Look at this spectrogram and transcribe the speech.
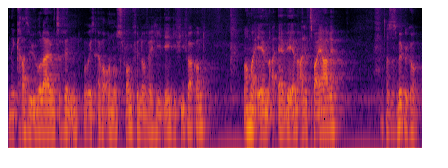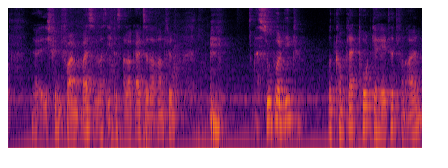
eine krasse Überleitung zu finden, wobei ich es einfach auch nur strong finde, auf welche Ideen die FIFA kommt. Mach mal EM, äh, WM alle zwei Jahre. Hast du es mitbekommen? Ja, ich finde vor allem, weißt du, was ich das Allergeilste daran finde? Super League wird komplett tot gehatet von allen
